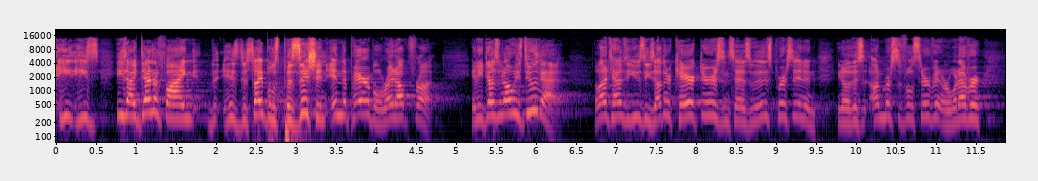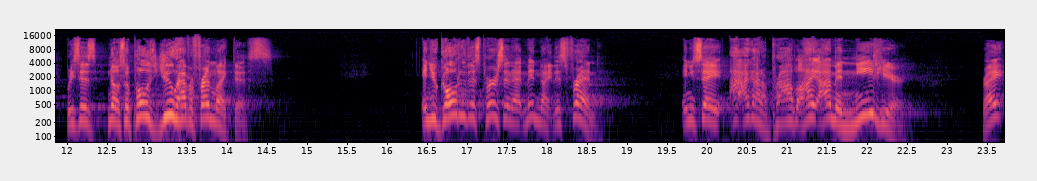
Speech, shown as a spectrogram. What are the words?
he, he's, he's identifying his disciples' position in the parable right up front. And he doesn't always do that. A lot of times he uses these other characters and says, well, this person and, you know, this unmerciful servant or whatever. But he says, no, suppose you have a friend like this. And you go to this person at midnight, this friend, and you say, I, I got a problem. I, I'm in need here, right?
